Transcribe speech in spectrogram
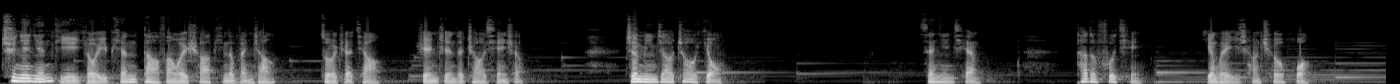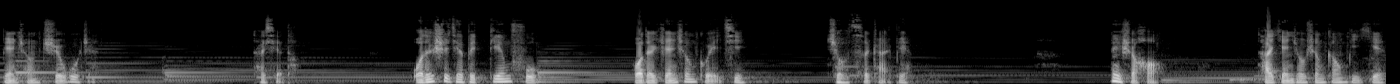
去年年底有一篇大范围刷屏的文章，作者叫认真的赵先生，真名叫赵勇。三年前，他的父亲因为一场车祸变成植物人。他写道：“我的世界被颠覆。”我的人生轨迹就此改变。那时候，他研究生刚毕业，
